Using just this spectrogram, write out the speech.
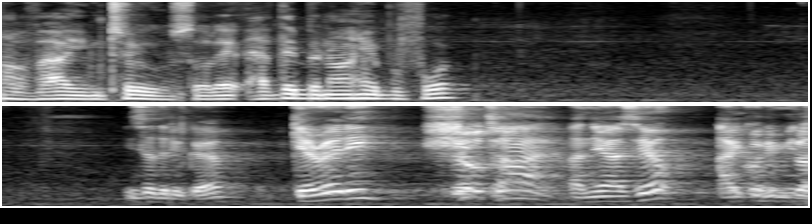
Oh, volume two. So they have they been on here before? 인사드릴까요? Get ready. Showtime. 안녕하세요. 아이콘입니다.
